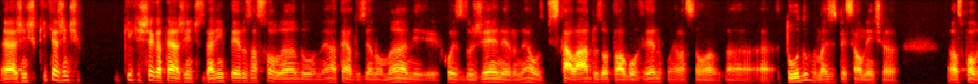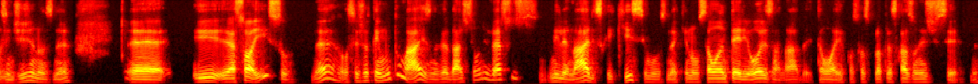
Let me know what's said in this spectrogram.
É, a gente, que, que a gente que, que, chega até a gente? Os garimpeiros assolando né, a do Zenomami, coisas do gênero, né, os descalabros do atual governo com relação a, a, a tudo, mas especialmente a, aos povos indígenas, né? É, e é só isso, né? Ou seja, tem muito mais, na verdade, são universos milenares, riquíssimos, né? Que não são anteriores a nada, então aí com suas próprias razões de ser. Né?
